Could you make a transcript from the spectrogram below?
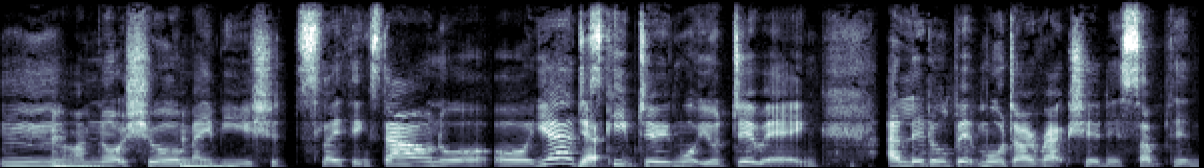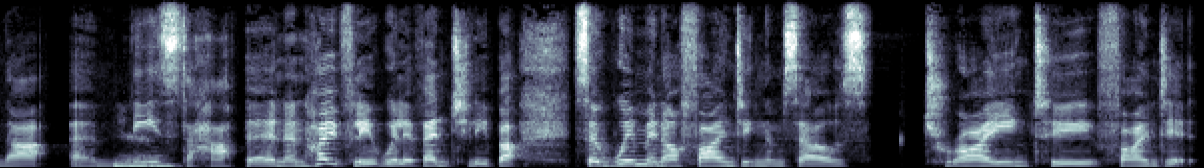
mm, mm. I'm not sure. Maybe mm. you should slow things down, or or yeah, just yeah. keep doing what you're doing. A little bit more direction is something that um, yeah. needs to happen, and hopefully it will eventually. But so women are finding themselves trying to find it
